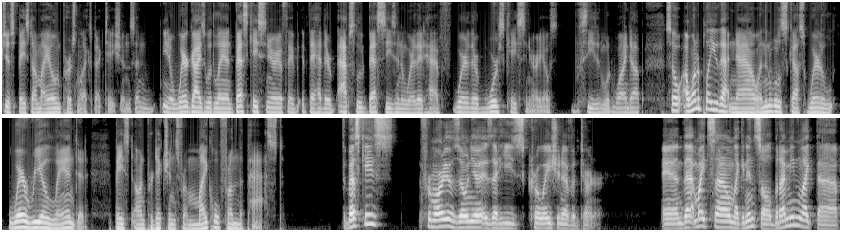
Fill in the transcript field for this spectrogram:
just based on my own personal expectations and you know where guys would land best case scenario if they if they had their absolute best season and where they'd have where their worst case scenario season would wind up. So I want to play you that now and then we'll discuss where where Rio landed based on predictions from Michael from the past. The best case for Mario Hezonja is that he's Croatian Evan Turner. And that might sound like an insult, but I mean like the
